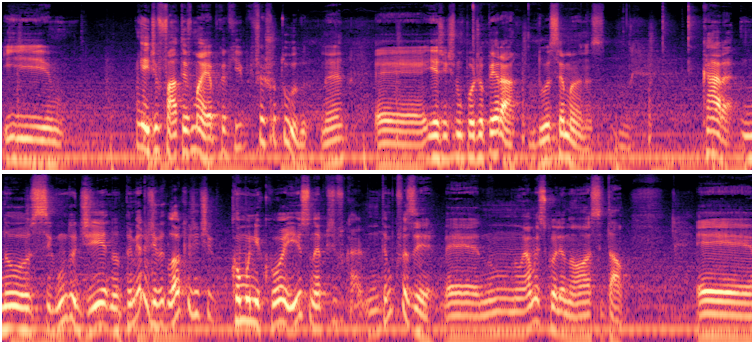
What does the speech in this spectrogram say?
E, e aí, de fato, teve uma época que fechou tudo, né? É, e a gente não pôde operar duas semanas. Cara, no segundo dia, no primeiro dia, logo que a gente comunicou isso, né? Porque a gente falou, cara, não temos o que fazer. é, não, não é uma escolha nossa e tal. É,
